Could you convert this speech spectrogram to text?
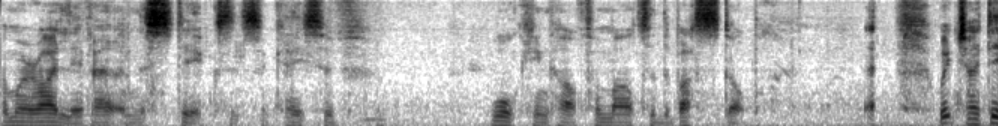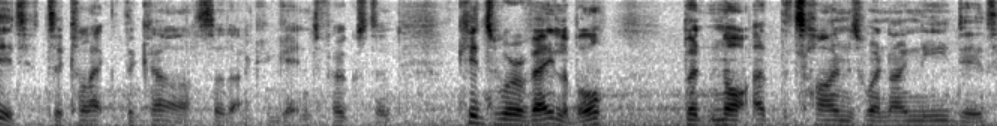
And where I live out in the sticks, it's a case of walking half a mile to the bus stop. Which I did to collect the car so that I could get into Folkestone. Kids were available, but not at the times when I needed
